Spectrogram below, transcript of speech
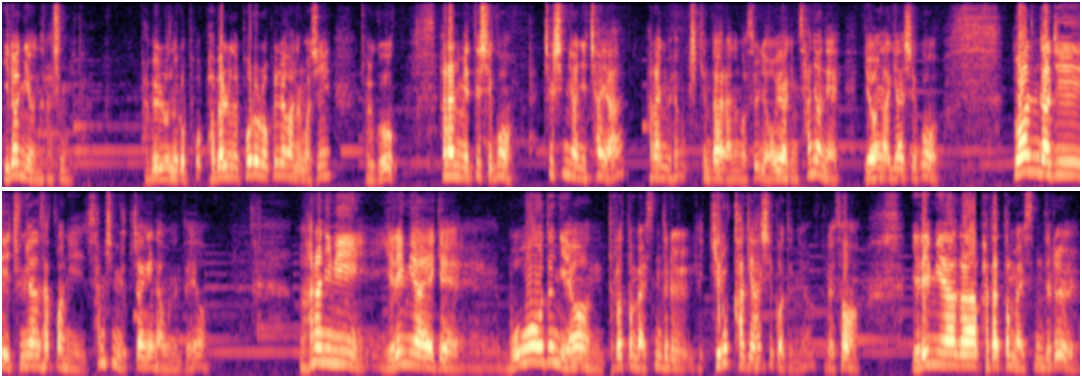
이런 예언을 하십니다. 바벨론으로 바벨론의 포로로 끌려가는 것이 결국 하나님의 뜻이고 70년이 차야 하나님을 회복시킨다라는 것을 여호야김 4년에 예언하게 하시고 또 한 가지 중요한 사건이 36장에 나오는데요. 하나님이 예레미야에게 모든 예언 들었던 말씀들을 기록하게 하시거든요. 그래서 예레미야가 받았던 말씀들을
